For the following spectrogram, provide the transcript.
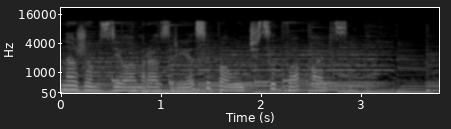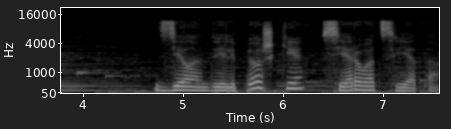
Ножом сделаем разрез и получится два пальца. Сделаем две лепешки серого цвета.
